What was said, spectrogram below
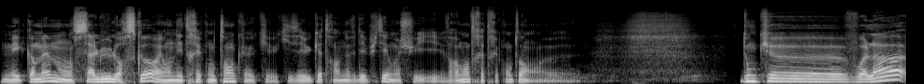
Mais quand même, on salue leur score et on est très content qu'ils aient eu 89 députés. Moi, je suis vraiment très très content. Euh. Donc voilà.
